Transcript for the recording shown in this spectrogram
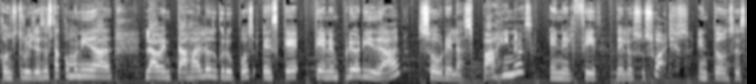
Construyes esta comunidad, la ventaja de los grupos es que tienen prioridad sobre las páginas en el feed de los usuarios. Entonces,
